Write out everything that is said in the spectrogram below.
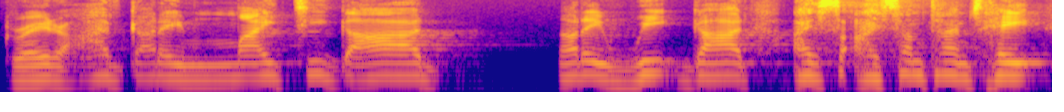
Greater. I've got a mighty God, not a weak God. I, I sometimes hate,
